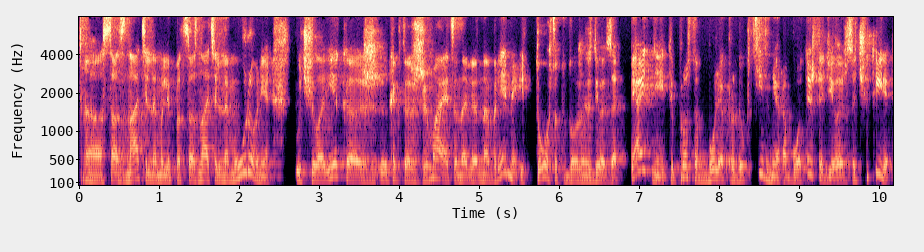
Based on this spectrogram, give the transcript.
сознательном или подсознательном уровне у человека как-то сжимается, наверное, время, и то, что ты должен сделать за 5 дней, ты просто более продуктивнее работаешь, ты делаешь за 4.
